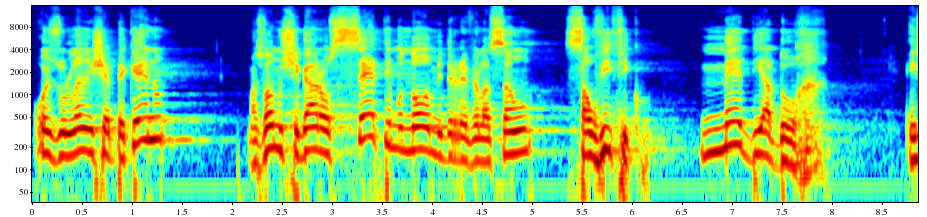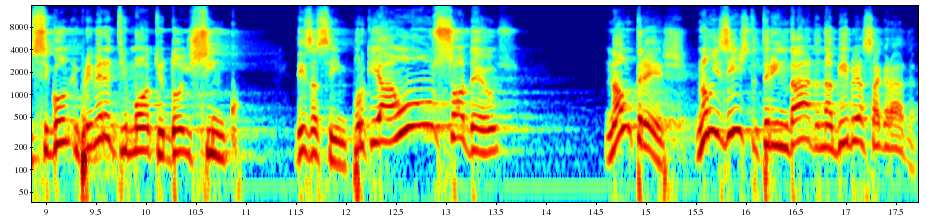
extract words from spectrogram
hoje o lanche é pequeno, mas vamos chegar ao sétimo nome de revelação salvífico, mediador. Em, segundo, em 1 Timóteo 2,5 diz assim: Porque há um só Deus, não três, não existe trindade na Bíblia Sagrada.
